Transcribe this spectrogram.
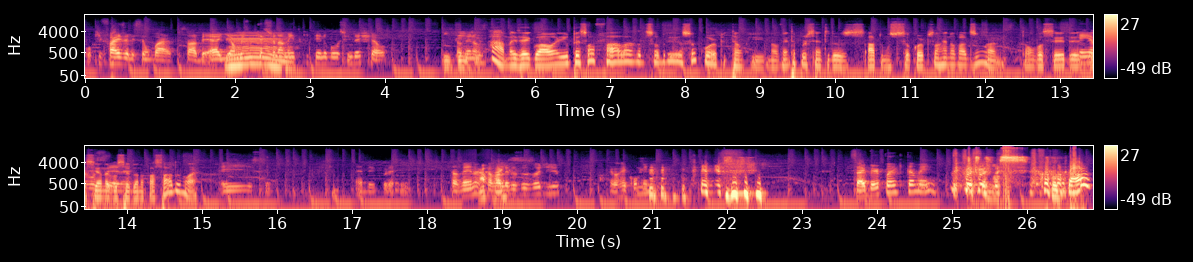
O que faz ele ser um barco, sabe? É, e é o mesmo Hum. questionamento que tem no Ghost in the Shell. Tá Entendi. Ah, mas é igual aí o pessoal fala sobre o seu corpo. Então, que 90% dos átomos do seu corpo são renovados em um ano. Então você, de- é esse ano é você, você né? do ano passado ou não é? Isso. É bem por aí. Tá vendo? Rapaz. Cavaleiros do Zodíaco. Eu recomendo. Cyberpunk também. Total?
